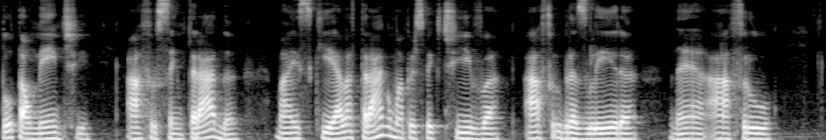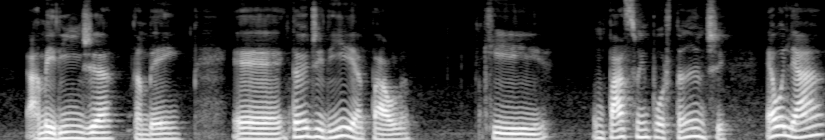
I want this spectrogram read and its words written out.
totalmente afrocentrada, mas que ela traga uma perspectiva afro-brasileira, né, afro ameríndia também. É, então eu diria, Paula, que um passo importante é olhar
